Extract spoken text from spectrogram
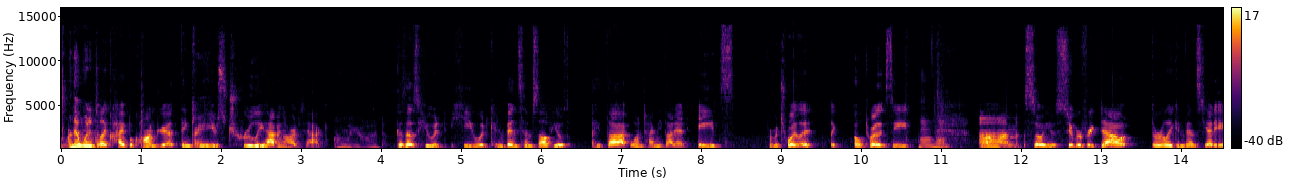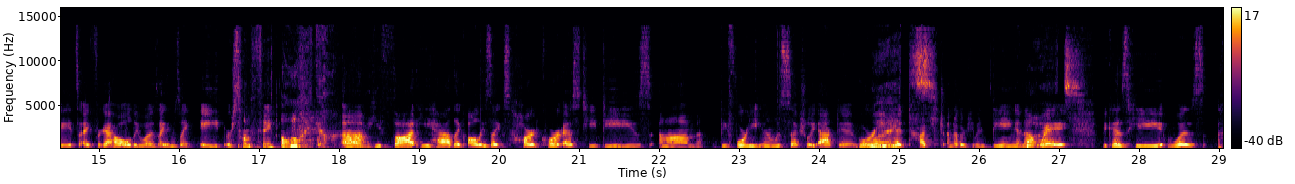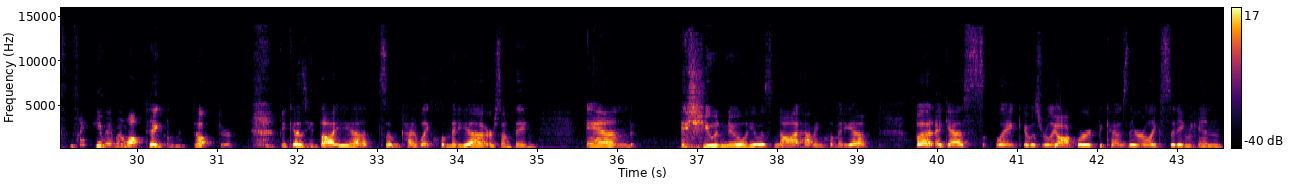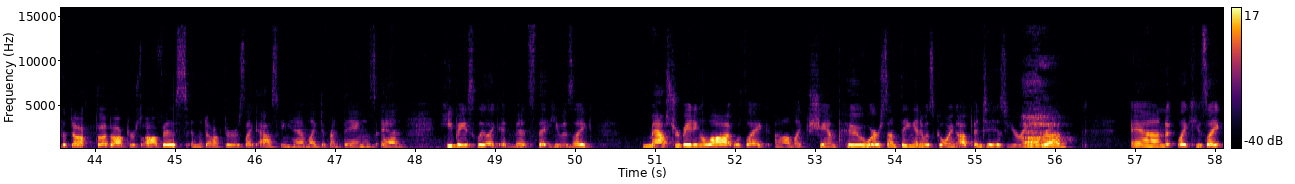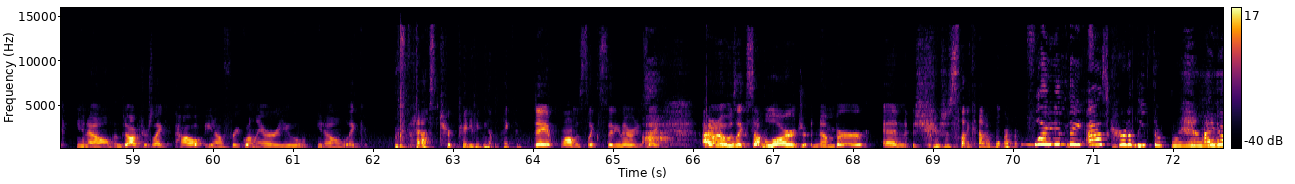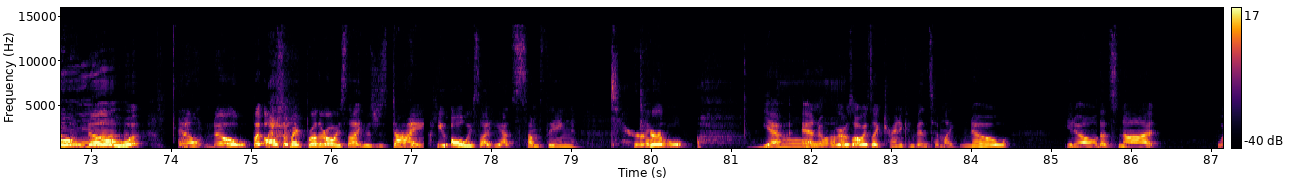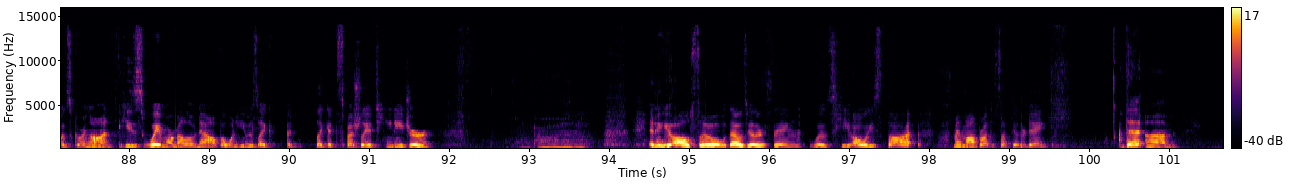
and then went into like hypochondria, thinking he was truly having a heart attack. Oh my god. Because as he would he would convince himself he was he thought one time he thought he had AIDS from a toilet like Oh. toilet seat. Mm-hmm. Um, so he was super freaked out, thoroughly convinced he had AIDS. I forget how old he was. I think he was like eight or something. Oh my god. Um, he thought he had like all these like hardcore STDs um, before he even was sexually active or even had touched another human being in that way because he was he made my mom take him to the doctor because he thought he had some kind of like chlamydia or something and she would knew he was not having chlamydia but I guess like it was really awkward because they were like sitting in the doc- the doctor's office and the doctor is like asking him like different things. And he basically like admits that he was like masturbating a lot with like um, like shampoo or something and it was going up into his urethra. And like he's like you know and the doctor's like how you know frequently are you you know like masturbating? In like a day mom was like sitting there and he's like i don't know it was like some large number and she was just like kind of more Why did they ask her to leave the room? i don't know i don't know but also my brother always thought he was just dying he always thought he had something Terrible. terrible. Yeah, and. I was always like trying to convince him, like, no, you know, that's not what's going on. He's way more mellow now, but when he was like, a, like especially a teenager, oh and he also that was the other thing was he always thought. My mom brought this up the other day that um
